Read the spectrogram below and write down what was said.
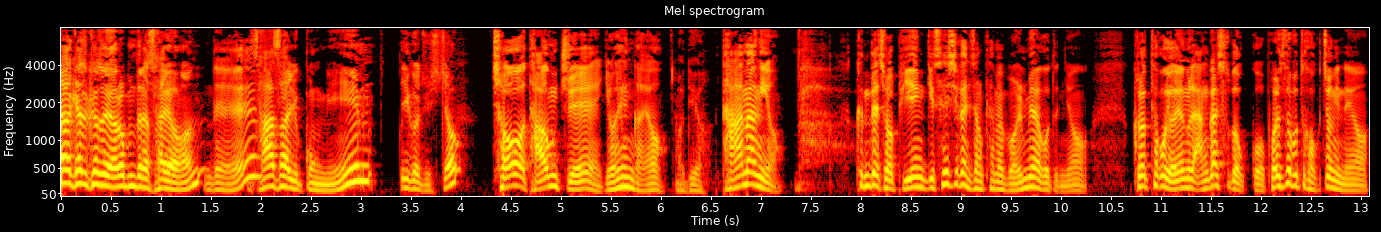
자, 계속해서 여러분들의 사연. 네. 4460님 읽어주시죠. 저 다음 주에 여행 가요. 어디요? 다낭이요. 근데 저 비행기 3시간 이상 타면 멀미하거든요. 그렇다고 여행을 안 갈 수도 없고 벌써부터 걱정이네요.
